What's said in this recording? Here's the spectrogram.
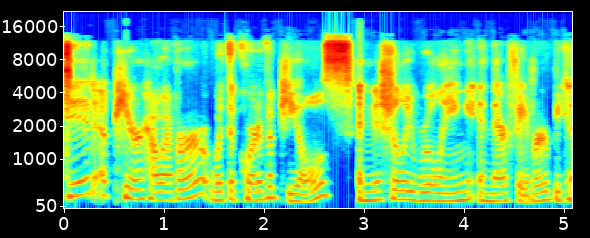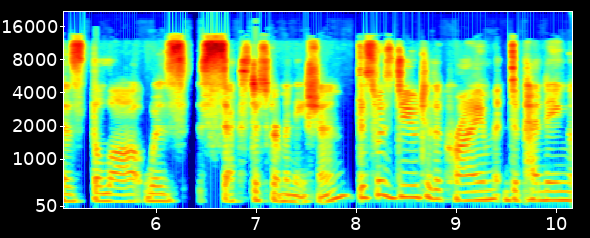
did appear, however, with the Court of Appeals, initially ruling in their favor because the law was sex discrimination. This was due to the crime depending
